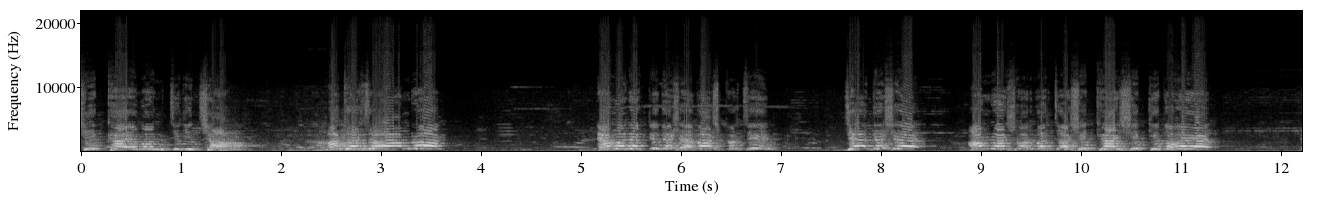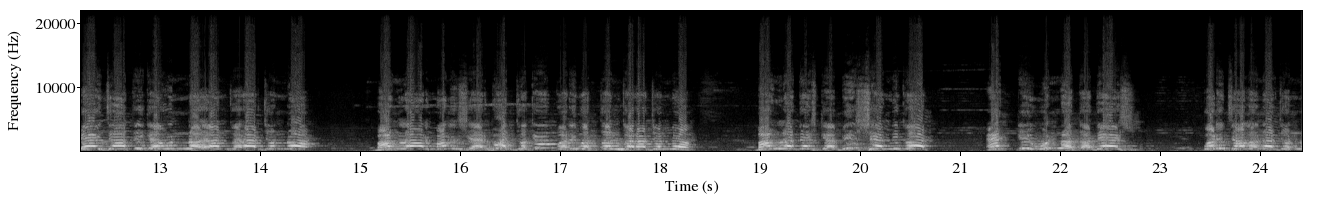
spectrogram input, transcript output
শিক্ষা এবং চিকিৎসা। অথচ আমরা এমন একটি দেশে বাস করছি, যে দেশে আমরা সর্বোচ্চ শিক্ষায় শিক্ষিত হয়ে এই জাতিকে উন্নয়ন করার জন্য, বাংলার মানুষের ভাগ্যকে পরিবর্তন করার জন্য বাংলাদেশকে বিশ্বের নিকট একটি উন্নত দেশ পরিচালনার জন্য,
